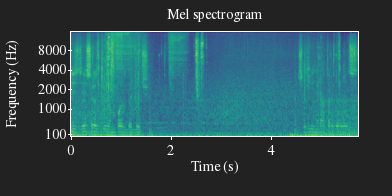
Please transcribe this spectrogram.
И здесь разберем пост добычи. Сейчас генератор взорвется.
